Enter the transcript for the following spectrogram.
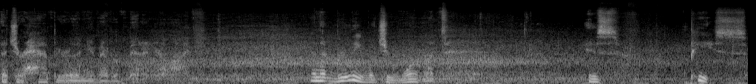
that you're happier than you've ever been in your life. And that really what you want is peace.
